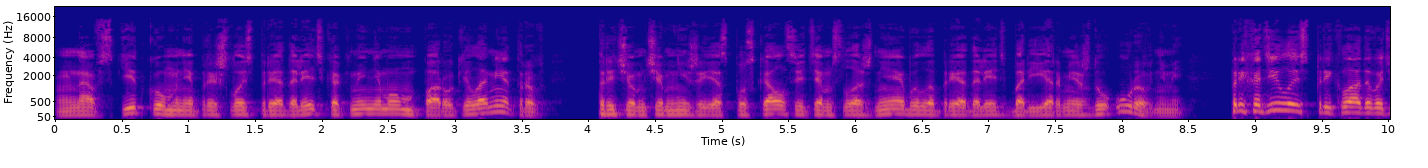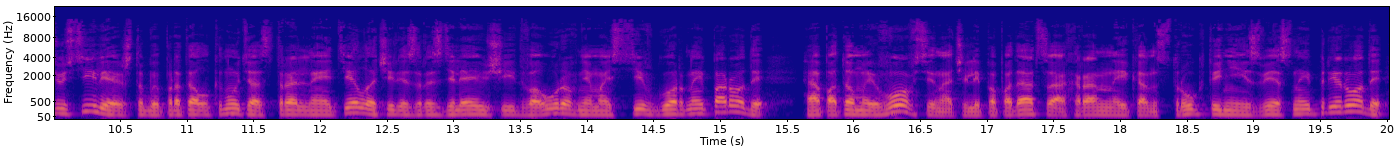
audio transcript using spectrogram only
Навскидку мне пришлось преодолеть как минимум пару километров. Причем чем ниже я спускался, тем сложнее было преодолеть барьер между уровнями. Приходилось прикладывать усилия, чтобы протолкнуть астральное тело через разделяющие два уровня массив горной породы, а потом и вовсе начали попадаться охранные конструкты неизвестной природы,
